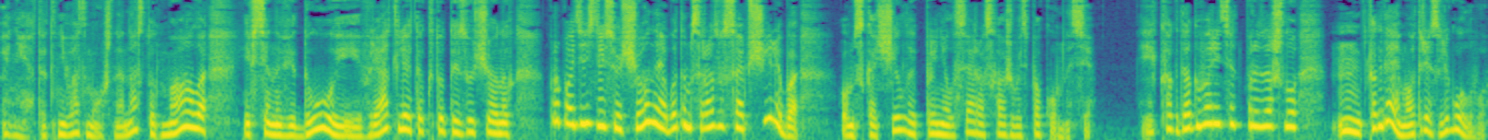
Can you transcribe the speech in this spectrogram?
Нет, это невозможно. Нас тут мало, и все на виду, и вряд ли это кто-то из ученых. Пропади здесь ученые, об этом сразу сообщили бы. Он вскочил и принялся расхаживать по комнате. И когда, говорите, это произошло? Когда ему отрезали голову?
